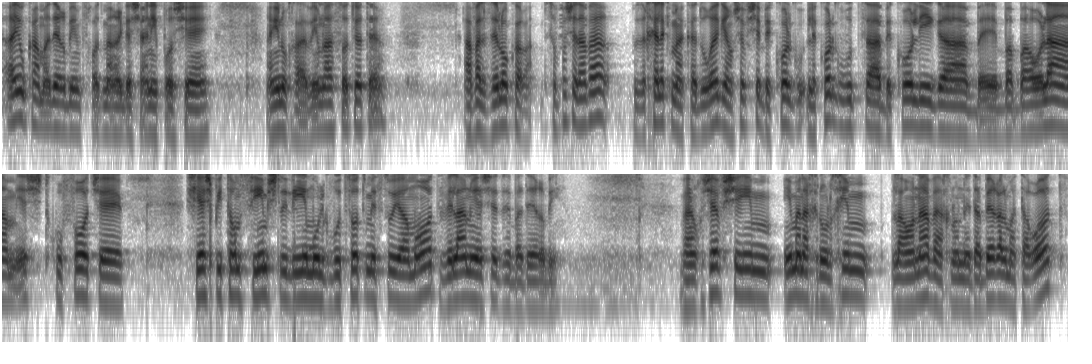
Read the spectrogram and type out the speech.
היו כמה דרבים לפחות מהרגע שאני פה שהיינו חייבים לעשות יותר, אבל זה לא קרה. בסופו של דבר, זה חלק מהכדורגל, אני חושב שלכל קבוצה, בכל ליגה, בעולם, יש תקופות ש... שיש פתאום שיאים שליליים מול קבוצות מסוימות, ולנו יש את זה בדרבי. ואני חושב שאם אם אנחנו הולכים לעונה ואנחנו נדבר על מטרות,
